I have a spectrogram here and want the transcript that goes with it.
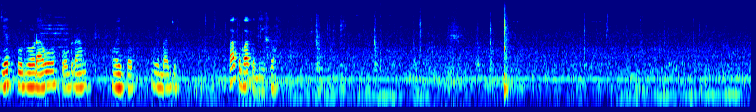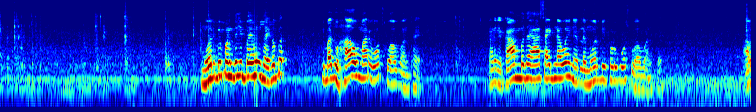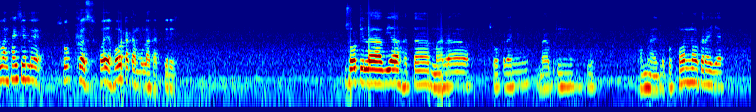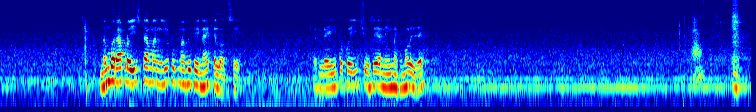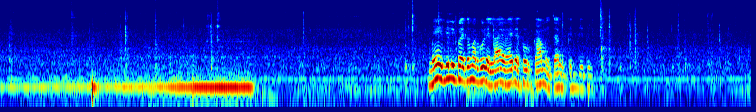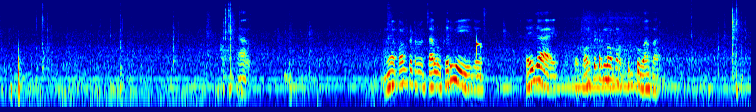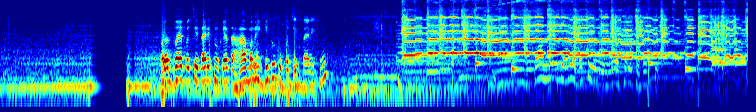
જેતપુર રોડ આવો, પ્રોગ્રામ હોય તો એ બાજુ. પાકું પાકું, દિલીપભાઈ. મોરબી પણ દિલીપભાઈ શું થાય ખબર? એ બાજુ હાવ મારે ઓછું આવવાનું થાય. કારણ કે કામ બધા આ સાઈડના હોય ને એટલે મોરબી થોડુંક ઓછું આવવાનું થાય. આવવાનું થાય છે એટલે ચોક્કસ હોય સો ટકા મુલાકાત કરીશ. ચોટીલા આવ્યા હતા મારા છોકરાની બાબરીની. હમણાં એટલે ફોન ન કરાય યાર. નંબર આપણો ઇન્સ્ટામાં યુટ્યુબમાં બધે નાખેલો જ છે. એટલે એ તો કોઈ ઇસ્યુ છે નહીં એમાં મળી જાય. મેં દિલીપભાઈ તમારા ઘોડે લાઈવ આરે થોડું કામ ચાલુ કરી દીધું હાલ અમે કોમ્પ્યુટર ચાલુ કરવી જો થઈ જાય, તો કોમ્પ્યુટરનો પણ ખૂબ ખૂબ આભાર. ભરતભાઈ પચીસ તારીખનું કહેતા, હા, મને કીધું તું પચીસ તારીખનું.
